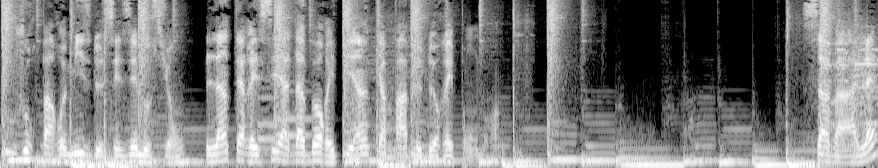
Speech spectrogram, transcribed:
Toujours pas remise de ses émotions, l'intéressé a d'abord été incapable de répondre. Ça va aller?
